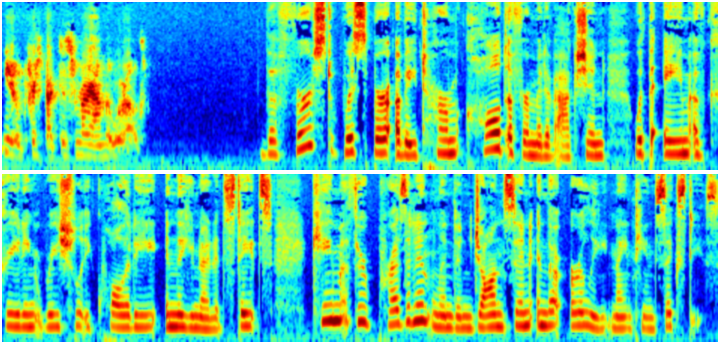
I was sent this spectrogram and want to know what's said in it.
you know, perspectives from around the world. The first whisper of a term called affirmative action with the aim of creating racial equality in the United States came through President Lyndon Johnson in the early 1960s.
